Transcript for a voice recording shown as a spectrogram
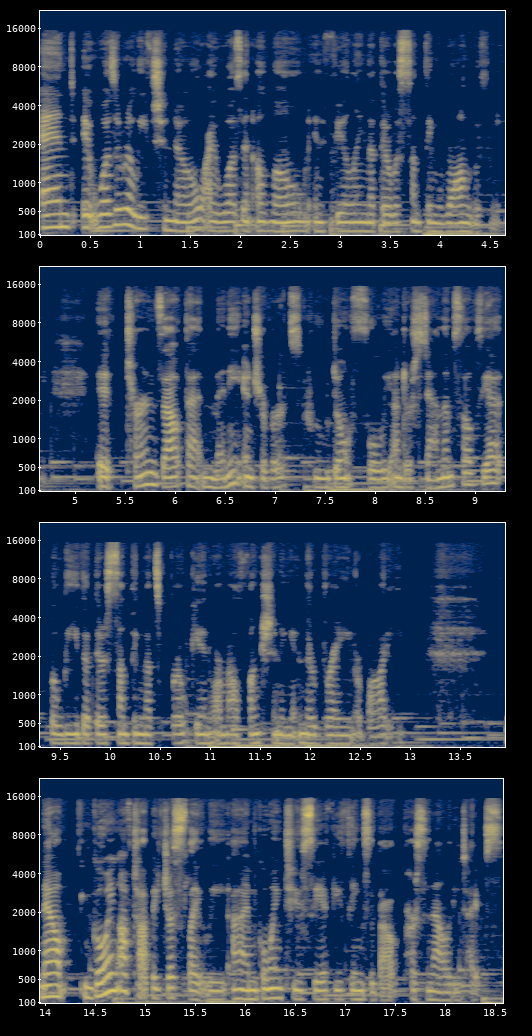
And it was a relief to know I wasn't alone in feeling that there was something wrong with me. It turns out that many introverts who don't fully understand themselves yet believe that there's something that's broken or malfunctioning in their brain or body. Now, going off topic just slightly, I'm going to say a few things about personality types.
